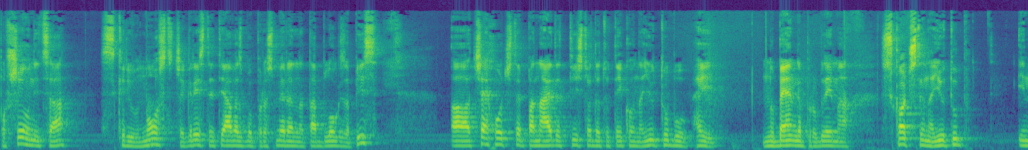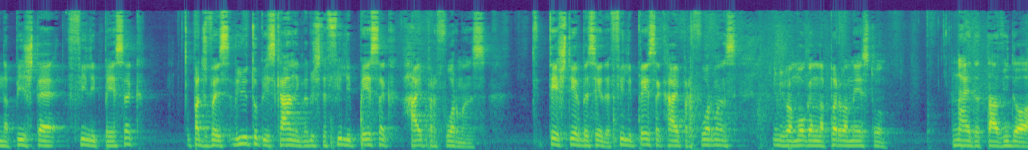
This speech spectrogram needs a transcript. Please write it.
pošiljka skrivnost. Če greste tja, vas bo preusmeril na ta blog zapis. Uh, če hočete pa najdete tisto, da to teko na YouTubu, hej, nobenega problema skočite na YouTube in napišite Filip Pesek. Pač v, v YouTube iskalnik napišite Filip Pesek, High Performance. Te štiri besede, Filip Pesek, High Performance, in bi vam mogli na prvem mestu najti ta video,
